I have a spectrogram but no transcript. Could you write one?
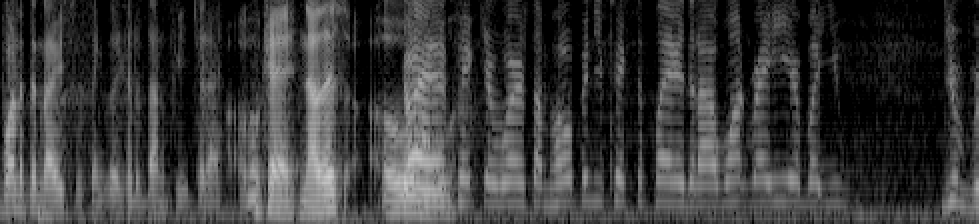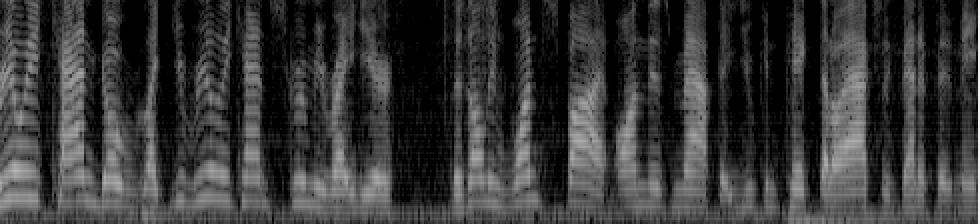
one of the nicest things I could have done for you today. Okay, now this. Oh, Go ahead and pick your worst. I'm hoping you pick the player that I want right here, but you you really can go like you really can screw me right here. There's only one spot on this map that you can pick that'll actually benefit me.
